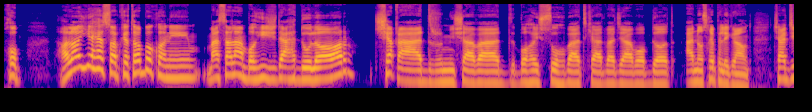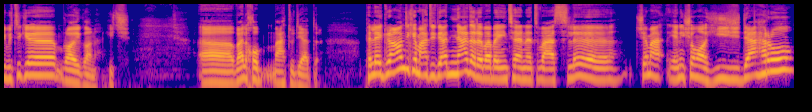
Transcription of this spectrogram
خب حالا یه حساب کتاب بکنیم. مثلا با 18 دلار چقدر می شود باهاش صحبت کرد و جواب داد؟ از نسخه playground ChatGPT که رایگانه. هیچ. ولی خب محدودیت داره. playground ی که محدودیت نداره و به اینترنت وصله چه یعنی شما 18 رو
